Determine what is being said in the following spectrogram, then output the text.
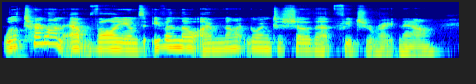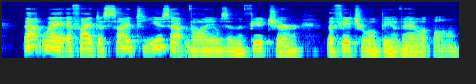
We'll turn on app volumes even though I'm not going to show that feature right now. That way, if I decide to use app volumes in the future, the feature will be available.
